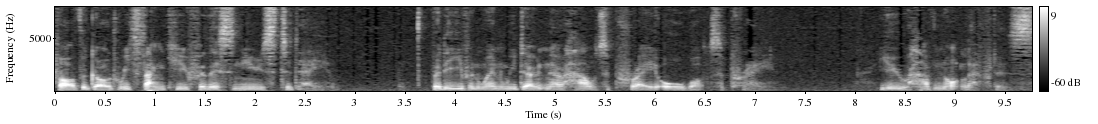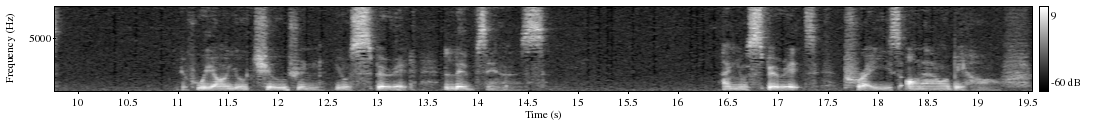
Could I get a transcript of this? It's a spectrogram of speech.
Father God, we thank you for this news today. That even when we don't know how to pray or what to pray, you have not left us. If we are your children, your Spirit lives in us. And your Spirit prays on our behalf.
